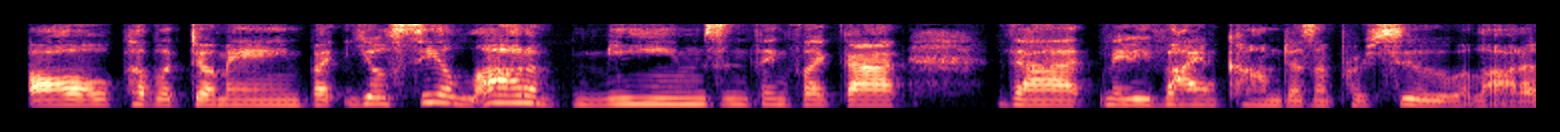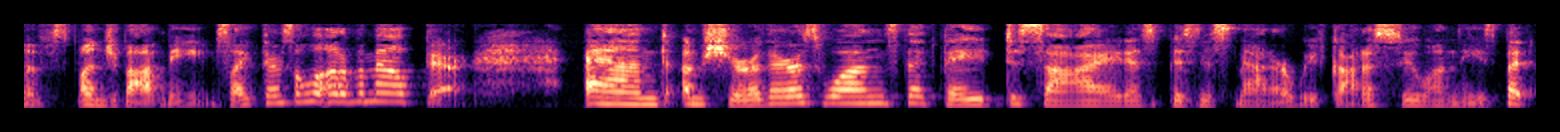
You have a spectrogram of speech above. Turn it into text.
all public domain, but you'll see a lot of memes and things like that that maybe Viacom doesn't pursue a lot of SpongeBob memes. Like there's a lot of them out there. And I'm sure there's ones that they decide as a business matter, we've got to sue on these, but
